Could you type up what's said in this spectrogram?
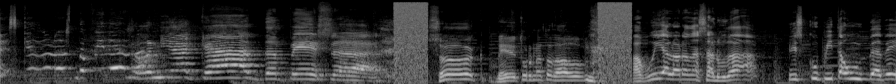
És que és una estupidesa! No n'hi ha cap de peça! Soc, m'he tornat a dalt. Avui, a l'hora de saludar, he escopit a un bebè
